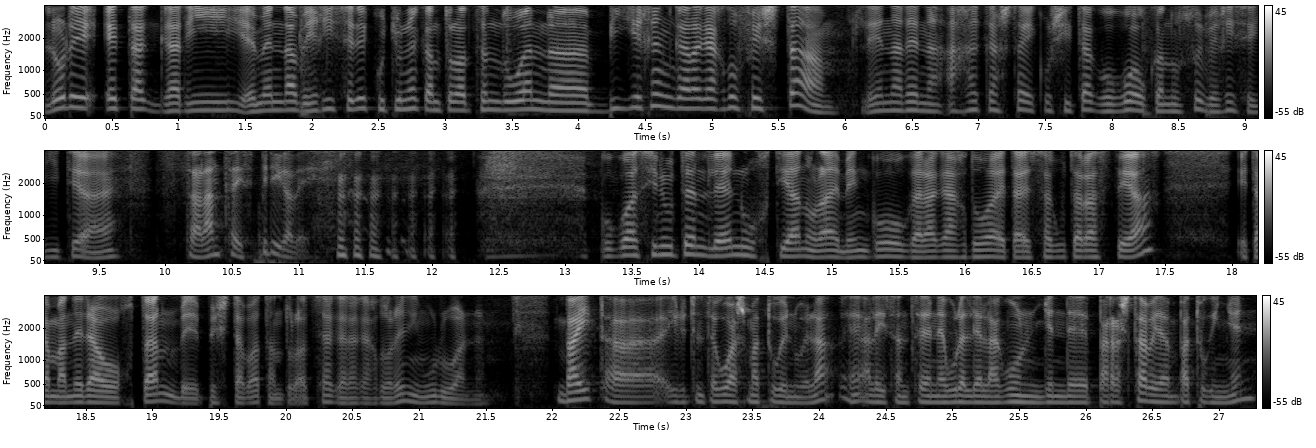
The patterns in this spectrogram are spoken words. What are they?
Lore eta gari, hemen da berriz ere kutxunek antolatzen duen uh, bigeren garagardo festa. Lehenaren ahakasta ikusita gogo aukan duzu berriz egitea, eh? Zalantza izpiri gabe. Gogoa zinuten lehen urtean, ora, hemengo garagardoa eta ezagutaraztea, eta manera hortan, be, pesta bat antolatzea garagardoaren inguruan. Bai, eta iruten zego asmatu genuela, eh? ala izan zen eguralde lagun jende parrasta batu ginen,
